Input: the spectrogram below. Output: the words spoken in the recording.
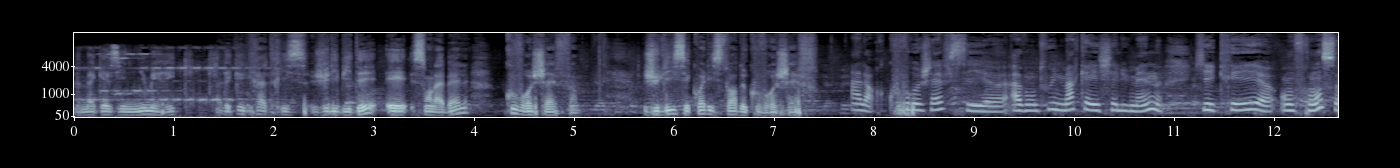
Le magazine numérique avec une créatrice, Julie Bidet, et son label Couvre-Chef. Julie, c'est quoi l'histoire de Couvre-Chef? Alors, Couvre-Chef, c'est euh, avant tout une marque à échelle humaine qui est créée euh, en France.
